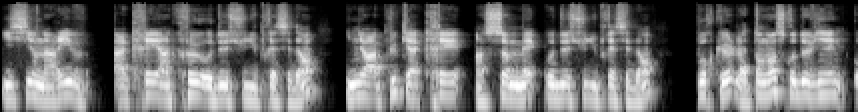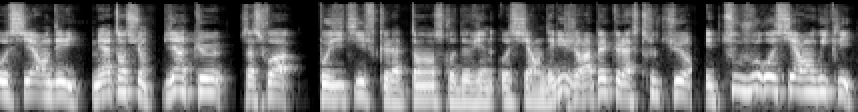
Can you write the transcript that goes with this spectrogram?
ici on arrive à créer un creux au-dessus du précédent, il n'y aura plus qu'à créer un sommet au-dessus du précédent pour que la tendance redevienne haussière en daily. Mais attention, bien que ça soit positif que la tendance redevienne haussière en daily, je rappelle que la structure est toujours haussière en weekly.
